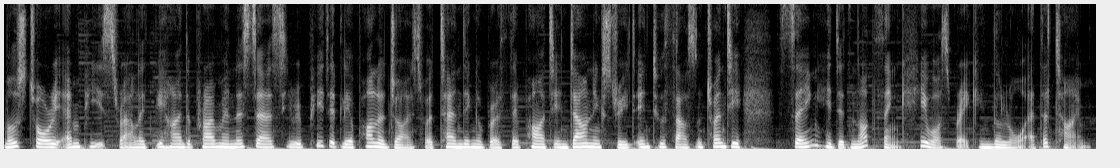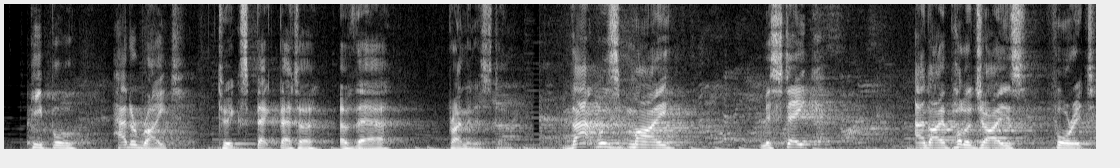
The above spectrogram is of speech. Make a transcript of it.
Most Tory MPs rallied behind the Prime Minister as he repeatedly apologized for attending a birthday party in Downing Street in 2020, saying he did not think he was breaking the law at the time. People had a right to expect better of their Prime Minister. That was my mistake, and I apologise for it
